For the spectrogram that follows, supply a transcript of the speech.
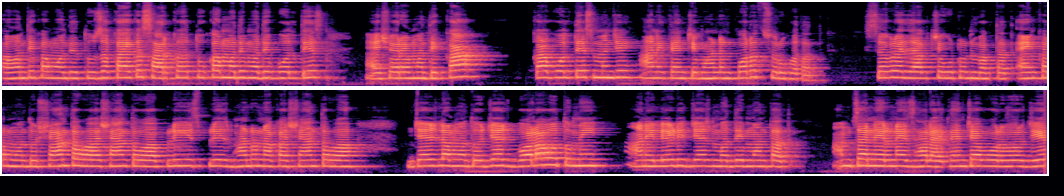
अवंतिका म्हणते तुझं काय का सारखं? तू का मध्ये मध्ये बोलतेस? ऐश्वर्या म्हणते का? का बोलतेस म्हणजे? आणि त्यांचे भांडण परत सुरू होतात. सगळे जागचे उठून बघतात. अँकर म्हणतो शांत व्हा शांत व्हा. प्लीज प्लीज भांडू नका. शांत व्हा. जजला म्हणतो जज बोलावं तुम्ही. आणि लेडीज जजमध्ये म्हणतात आमचा निर्णय झालाय. त्यांच्याबरोबर जे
